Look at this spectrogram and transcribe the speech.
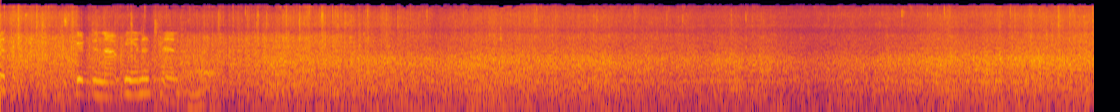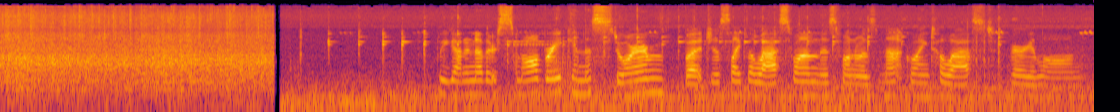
it's good to not be in a tent. Got another small break in the storm, but just like the last one, this one was not going to last very long.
